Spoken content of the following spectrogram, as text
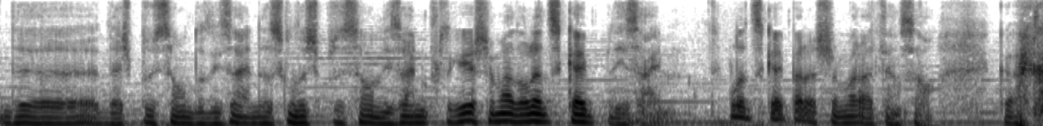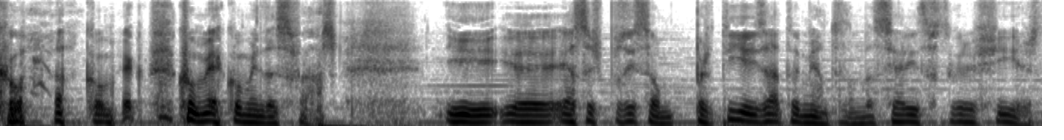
de, da exposição do design, da segunda exposição de design português, chamada Landscape Design. O landscape para chamar a atenção, como é, como é como ainda se faz. E eh, essa exposição partia exatamente de uma série de fotografias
